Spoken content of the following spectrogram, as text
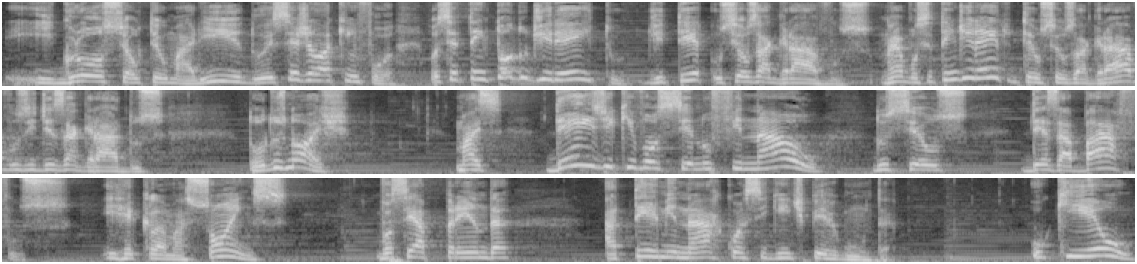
e grosso é o teu marido, e seja lá quem for. Você tem todo o direito de ter os seus agravos, né? Você tem direito de ter os seus agravos e desagrados. Todos nós. Mas desde que você, no final dos seus desabafos e reclamações, você aprenda a terminar com a seguinte pergunta: O que eu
